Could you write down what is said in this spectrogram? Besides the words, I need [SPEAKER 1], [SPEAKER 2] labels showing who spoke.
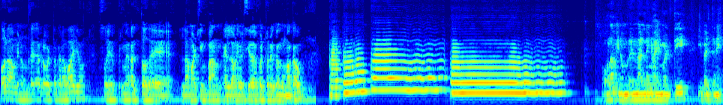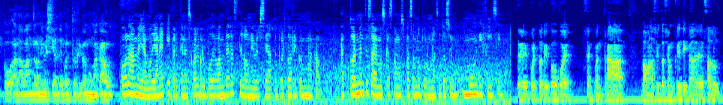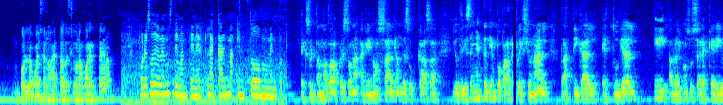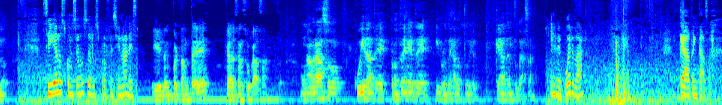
[SPEAKER 1] Hola, mi nombre es Roberto Caraballo, soy el primer alto de la Marching Band en la Universidad de Puerto Rico en Humacao.
[SPEAKER 2] Hola, mi nombre es Narlen Jaime Ortiz y pertenezco a la banda de la Universidad de Puerto Rico en Humacao.
[SPEAKER 3] Hola, me llamo Dianet y pertenezco al grupo de banderas de la Universidad de Puerto Rico en Macao. Actualmente sabemos que estamos pasando por una situación muy difícil.
[SPEAKER 1] De Puerto Rico pues se encuentra bajo una situación crítica de salud, por lo cual se nos ha establecido una cuarentena.
[SPEAKER 3] Por eso debemos de mantener la calma en todo momento.
[SPEAKER 2] Exhortando a todas las personas a que no salgan de sus casas y utilicen este tiempo para reflexionar, practicar, estudiar y hablar con sus seres queridos.
[SPEAKER 3] Sigue los consejos de los profesionales.
[SPEAKER 1] Y lo importante es quedarse en su casa.
[SPEAKER 2] Un abrazo, cuídate, protégete y protege a los tuyos. Quédate en tu casa.
[SPEAKER 3] Y recuerda, quédate en casa.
